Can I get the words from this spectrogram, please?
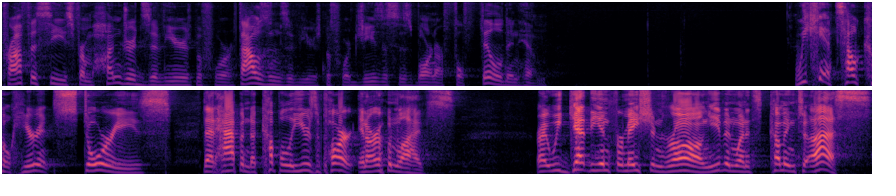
Prophecies from hundreds of years before, thousands of years before Jesus is born, are fulfilled in him. We can't tell coherent stories that happened a couple of years apart in our own lives. Right? We get the information wrong even when it's coming to us.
